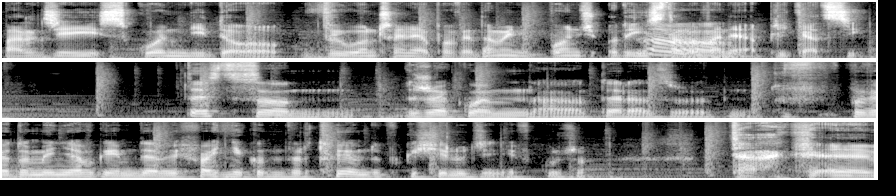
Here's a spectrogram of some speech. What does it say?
bardziej skłonni do wyłączenia powiadomień bądź odinstalowania no. aplikacji. To jest co rzekłem na teraz, że powiadomienia w game devie fajnie konwertują, dopóki się ludzie nie wkurzą. Tak, e,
